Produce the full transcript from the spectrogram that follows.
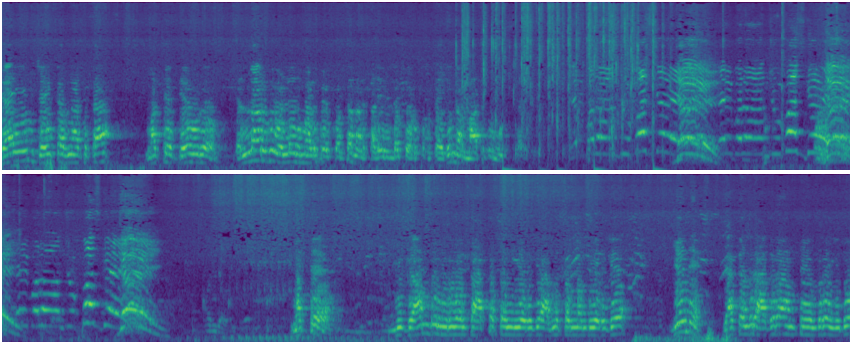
ಜೈ ಹಿಂದ್ ಜೈ ಕರ್ನಾಟಕ. ಮತ್ತೆ ದೇವರು ಎಲ್ಲರಿಗೂ ಒಳ್ಳೇದು ಮಾಡಬೇಕು ಅಂತ ನನ್ನ ಕಡೆಯಿಂದ ಕೋರ್ಕೊಳ್ತಾ ಇದ್ದೀನಿ. ನನ್ನ ಮಾತುಗೂ ಮುಗಿಸ್ತಾ ಇದ್ದೀನಿ. ಮತ್ತೆ ಈ ಗ್ರಾಮದಲ್ಲಿ ಇರುವಂತ ಅಕ್ಕ ತಂಗಿಯರಿಗೆ ಅಣ್ಣ ತಮ್ಮಂದಿಯರಿಗೆ ಏನೇ ಯಾಕಂದ್ರೆ ಅಗ್ರ ಅಂತ ಹೇಳಿದ್ರೆ ಇದು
